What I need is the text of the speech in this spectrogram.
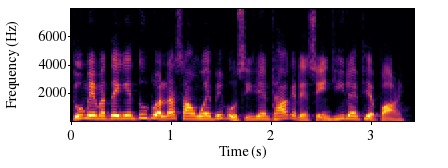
သူ့မေမသိခင်သူ့အတွက်လက်ဆောင်ဝယ်ပေးဖို့စီစဉ်ထားခဲ့တဲ့စင်းကြီးလည်းဖြစ်ပါတယ်။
